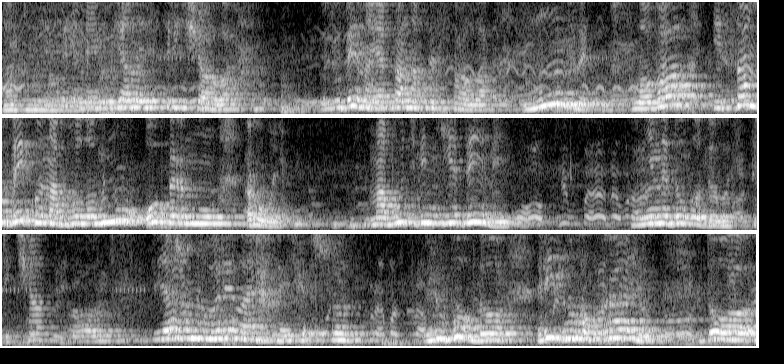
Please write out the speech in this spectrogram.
задуманий. Ну я не зустрічала людина, яка написала музику, слова і сам виконав головну оперну роль. Мабуть, він єдиний. Мені не доводилось зустрічати. Я ж вам говорила, що любов до рідного краю, до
